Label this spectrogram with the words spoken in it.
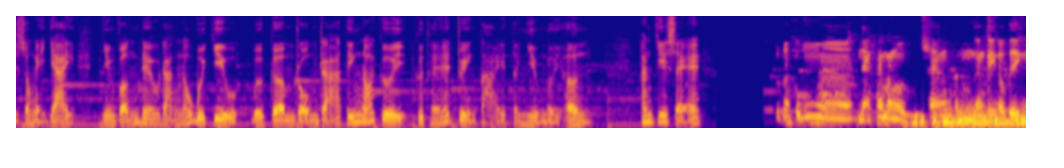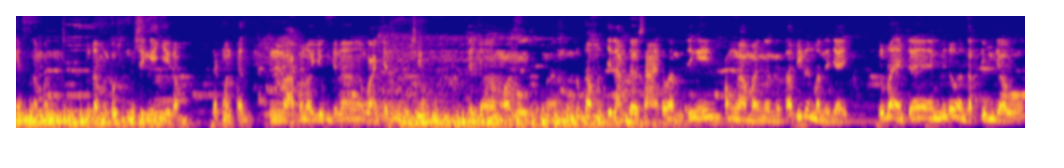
sau ngày dài nhưng vẫn đều đặn nấu bữa chiều, bữa cơm rộn rã tiếng nói cười, cứ thế truyền tải tới nhiều người hơn. Anh chia sẻ lúc đó cũng ờ, uh, nhận tháng năm rồi tháng nhận tiền đầu tiên là mình lúc đó mình cũng không có suy nghĩ nhiều lắm. Chắc mình phải làm cái nội dung cho nó hoàn chỉnh một chút xíu để cho mọi người lúc đó mình chỉ làm sơ sài thôi mà mình chỉ nghĩ không ngờ mà người, người ta biết đến mình như vậy. Lúc đó em sẽ em biết lúc đó em tập trung vào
